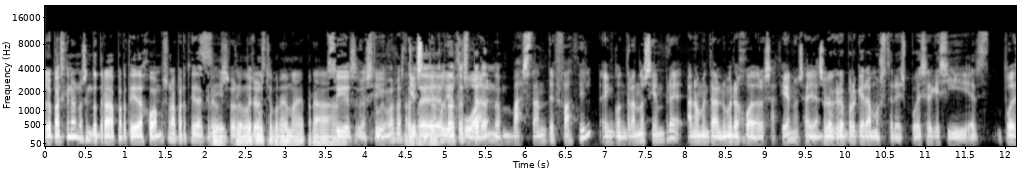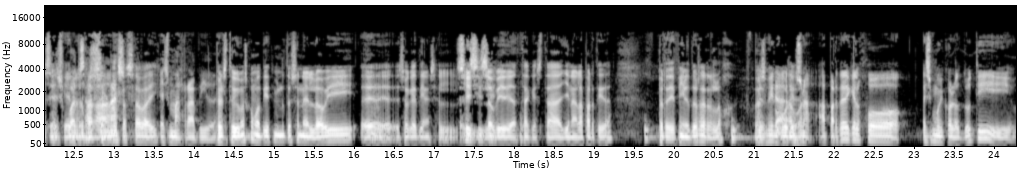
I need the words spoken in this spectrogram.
Lo que pasa es que no nos encontraba partida. Jugamos una partida, creo, Sí, solo. tuvimos Pero mucho problema, ¿eh? Para... Sí, es- estuvimos Yo bastante he podido jugar esperando. bastante fácil, encontrando siempre. Han aumentado el número de jugadores a 100. O sea, ya Solo creo porque éramos tres. Puede ser que si es, Puede ser es que cuatro personas pasaba ahí. es más rápido. ¿eh? Pero estuvimos como 10 minutos en el lobby, eh, eso que tienes, el, Sí, el sí, sí. lobby hasta que está llena la partida. Pero 10 minutos de reloj. Fue- Pues mira, bueno, aparte de que el juego es muy Call of Duty y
